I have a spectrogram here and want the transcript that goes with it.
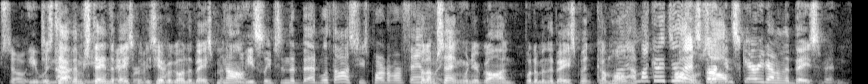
So he would Just not have him be stay in the favor basement. a Does he ever cat. go in the basement? No, he sleeps in the bed with us. He's part of our family. But I'm saying when you're gone, put him in the basement. Come home. I'm not going to do problem that. It's dark solved. and scary down in the basement.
